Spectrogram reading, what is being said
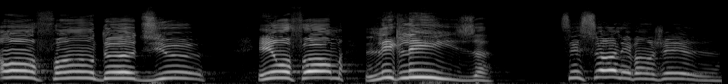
enfant de Dieu. Et on forme l'Église. C'est ça l'Évangile.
